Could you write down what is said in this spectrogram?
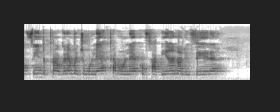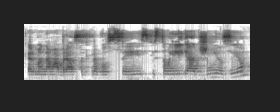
Ouvindo o programa de Mulher para Mulher com Fabiana Oliveira. Quero mandar um abraço aqui para vocês que estão aí ligadinhos, viu?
